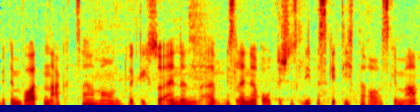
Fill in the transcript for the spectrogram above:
mit dem Wort Nacktsamer und wirklich so einen, ein bisschen ein erotisches Liebesgedicht daraus gemacht.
